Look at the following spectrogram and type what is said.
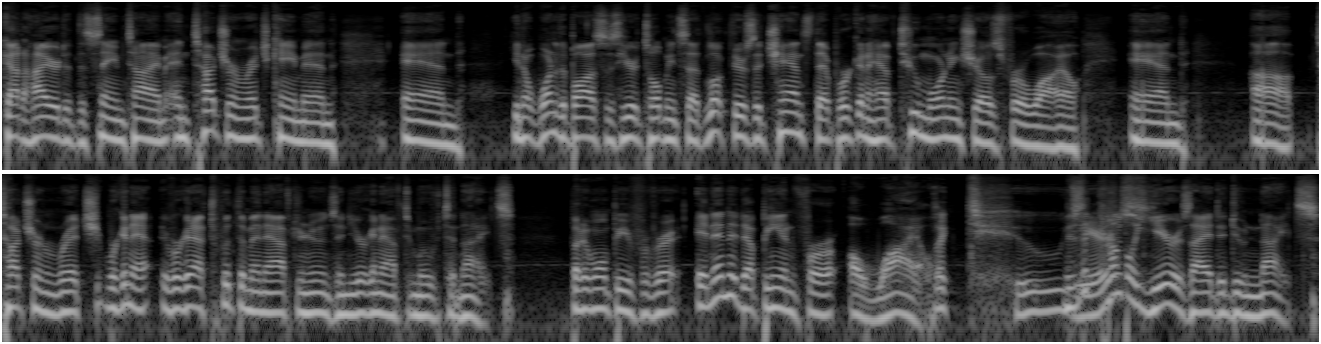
got hired at the same time, and Toucher and Rich came in, and you know one of the bosses here told me and said, "Look, there's a chance that we're going to have two morning shows for a while, and uh, Toucher and Rich, we're gonna we're gonna have to put them in afternoons, and you're gonna have to move to nights." But it won't be for very. It ended up being for a while. like two it was years a couple of years I had to do nights,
